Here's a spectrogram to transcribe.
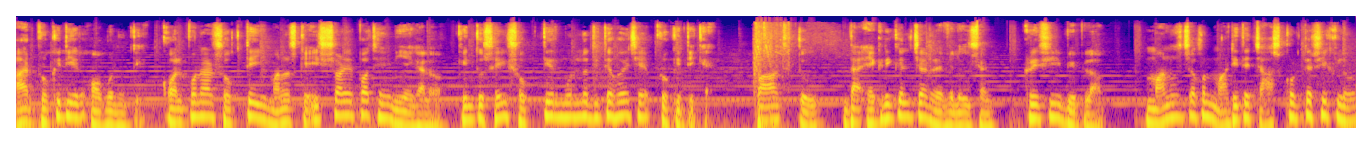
আর প্রকৃতির অবনতি। কল্পনার শক্তিই মানুষকে ঈশ্বরের পথে নিয়ে গেল, কিন্তু সেই শক্তির মূল্য দিতে হয়েছে প্রকৃতিকে। Part two, the agriculture revolution, কৃষি বিপ্লব। মানুষ যখন মাটিতে চাষ করতে শিখল,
